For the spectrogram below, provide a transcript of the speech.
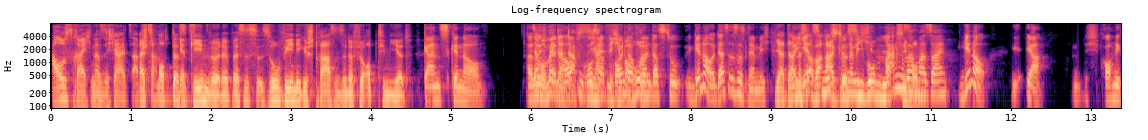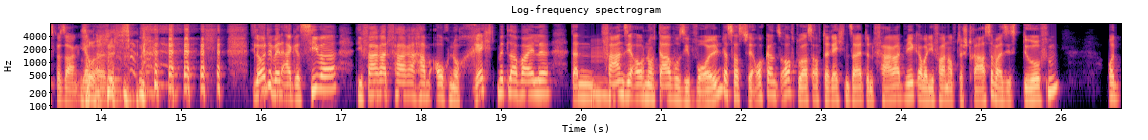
ausreichender Als Sicherheitsabstand. ob das jetzt, gehen würde. Es ist so wenige Straßen sind dafür optimiert. Ganz genau. Also Ja, Moment, ich dann bin auch ein großer halt nicht Freund davon, überholen. dass du genau, das ist es nämlich. Ja, dann Weil ist jetzt aber musst du nämlich Aggressivum Maximum. langsamer sein. Genau. Ja, ich brauche nichts mehr sagen. So. Äh, die Leute werden aggressiver, die Fahrradfahrer haben auch noch Recht mittlerweile, dann Hm. fahren sie auch noch da, wo sie wollen. Das hast du ja auch ganz oft. Du hast auf der rechten Seite einen Fahrradweg, aber die fahren auf der Straße, weil sie es dürfen und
